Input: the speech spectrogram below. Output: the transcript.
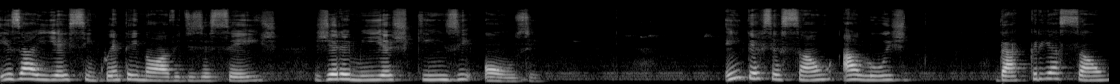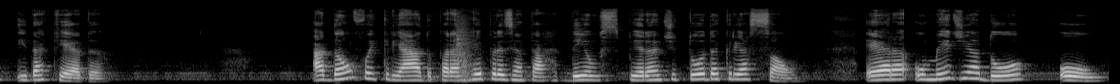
Isaías 59, 16 Jeremias 15, 11. Intercessão à luz da criação e da queda. Adão foi criado para representar Deus perante toda a criação. Era o mediador ou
